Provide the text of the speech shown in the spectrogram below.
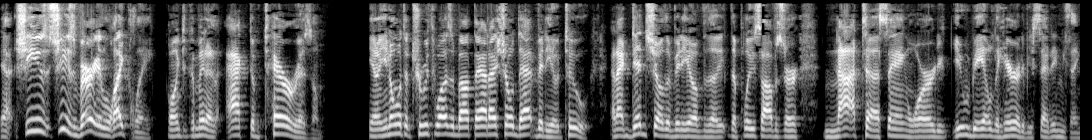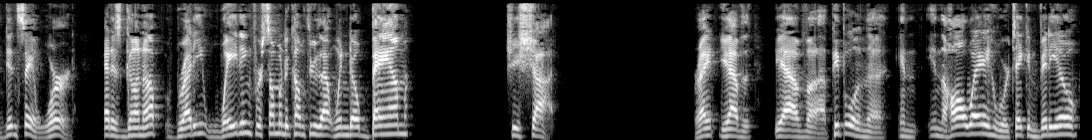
Yeah, she's she's very likely going to commit an act of terrorism. You know, you know what the truth was about that? I showed that video too, and I did show the video of the the police officer not uh, saying a word. You, you would be able to hear it if he said anything. Didn't say a word. Had his gun up, ready, waiting for someone to come through that window. Bam, she's shot. Right? You have you have uh, people in the in in the hallway who were taking video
